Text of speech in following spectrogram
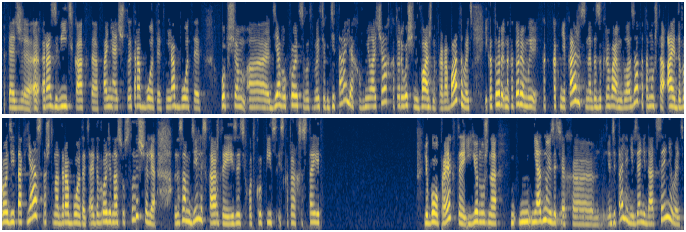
опять же, э, развить как-то, понять, что это работает, не работает, в общем, а, дьявол кроется вот в этих деталях, в мелочах, которые очень важно прорабатывать, и которые, на которые мы, как, как мне кажется, надо закрываем глаза, потому что, ай, да вроде и так ясно, что надо работать, ай, да вроде нас услышали, а на самом деле с каждой из этих вот крупиц, из которых состоит любого проекта, ее нужно, ни одну из этих э, деталей нельзя недооценивать.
